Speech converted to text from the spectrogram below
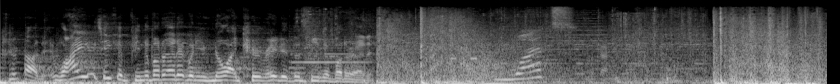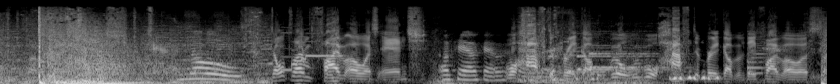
God, why are you taking peanut butter edit when you know I curated the peanut butter edit? What? No. Don't let them 5 0 us, Ange. Okay, okay, okay. We'll have to break up. We'll, we will have to break up if they 5 0 us. Oh,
